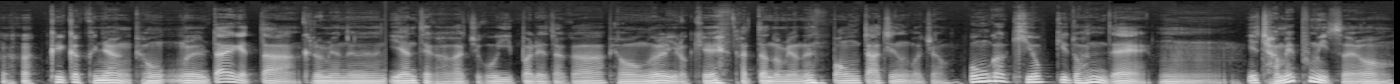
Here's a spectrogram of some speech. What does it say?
그러니까 그냥 병을 따야겠다. 그러면은 얘한테 가가지고 이빨에다가 병을 이렇게 갖다 놓으면은 뻥 따지는 거죠. 뭔가 귀엽기도 한데, 음, 얘 자매품이 있어요.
